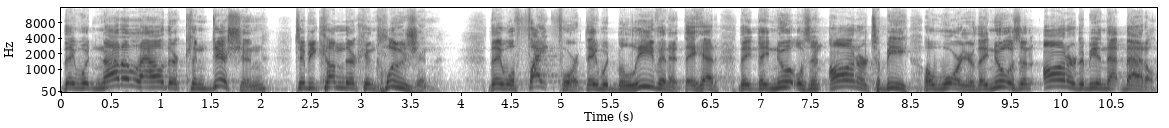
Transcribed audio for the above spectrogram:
They would not allow their condition to become their conclusion. They will fight for it. They would believe in it. They had, they, they knew it was an honor to be a warrior. They knew it was an honor to be in that battle.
